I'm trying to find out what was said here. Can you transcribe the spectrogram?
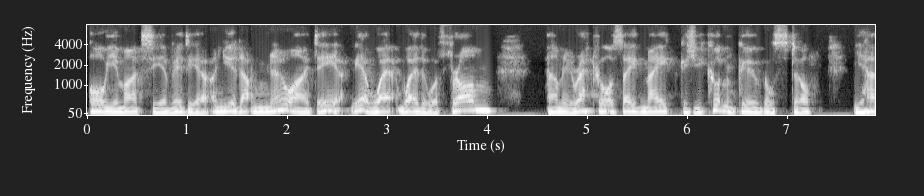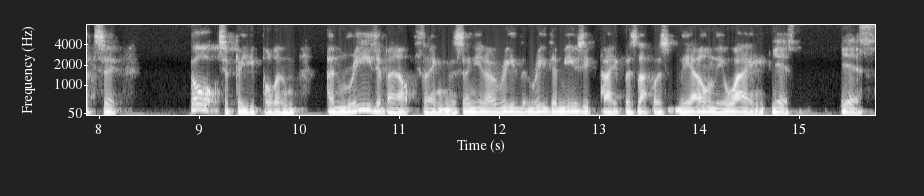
or you might see a video, and you'd have no idea, yeah, where where they were from, how many records they'd made, because you couldn't Google stuff. You had to talk to people and and read about things, and you know, read the, read the music papers. That was the only way. Yes. Yes.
